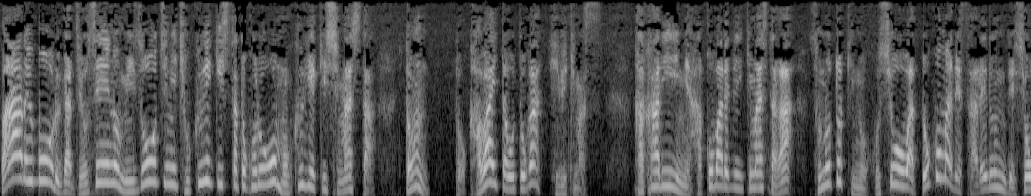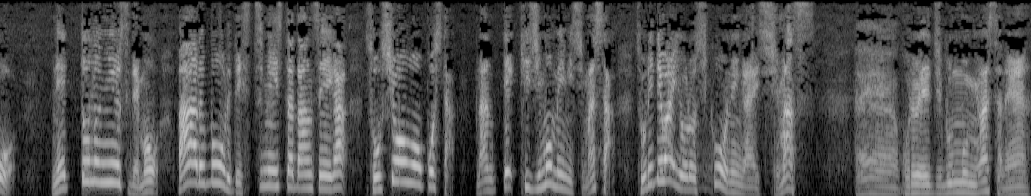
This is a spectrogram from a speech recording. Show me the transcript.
ファールボールが女性の溝落ちに直撃したところを目撃しました。ドンと乾いた音が響きます。係員に運ばれていきましたが、その時の保証はどこまでされるんでしょう？ネットのニュースでも、ファールボールで失明した男性が訴訟を起こした。なんて記事も目にしました。それではよろしくお願いします。えー、これ自分も見ましたね。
